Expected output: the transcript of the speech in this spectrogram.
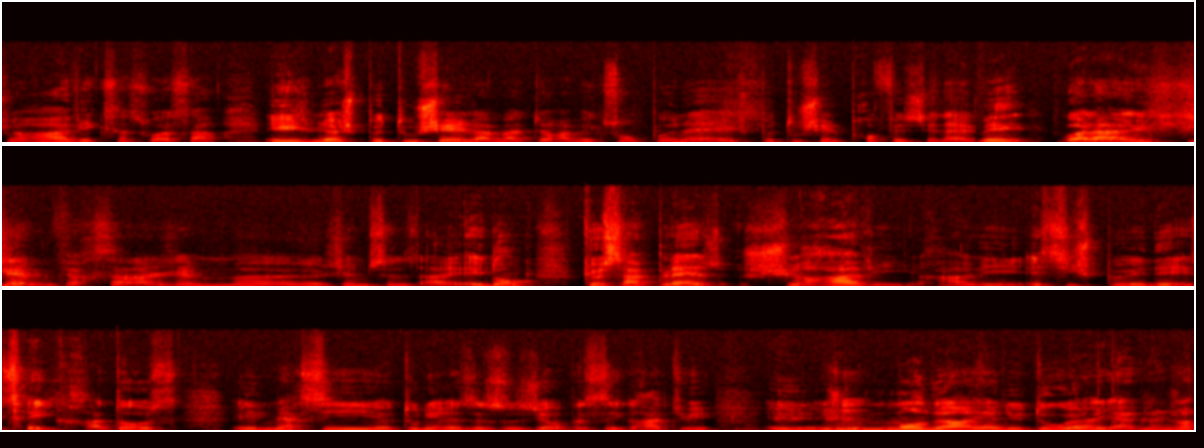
Je suis ravi que ça soit ça. Et là, je peux toucher l'amateur avec son poney et je peux toucher le professionnel. Mais voilà, j'aime faire ça, j'aime euh, j'aime ce- ça. Et donc, que ça plaise, je suis ravi, ravi. Et si je peux aider, c'est gratos. Et merci euh, tous les réseaux sociaux parce que c'est gratuit. Et je ne demande rien du tout. hein. Il y a plein de gens,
